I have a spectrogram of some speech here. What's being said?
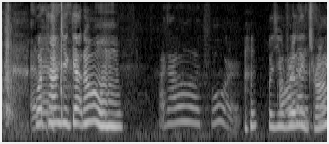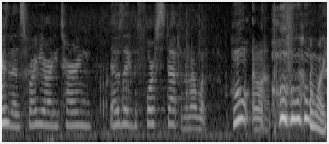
what time did you get home? I got home like four. Was you really drunk? And then already turned. It was like the fourth step, and then I went. Whoo, and I went oh my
